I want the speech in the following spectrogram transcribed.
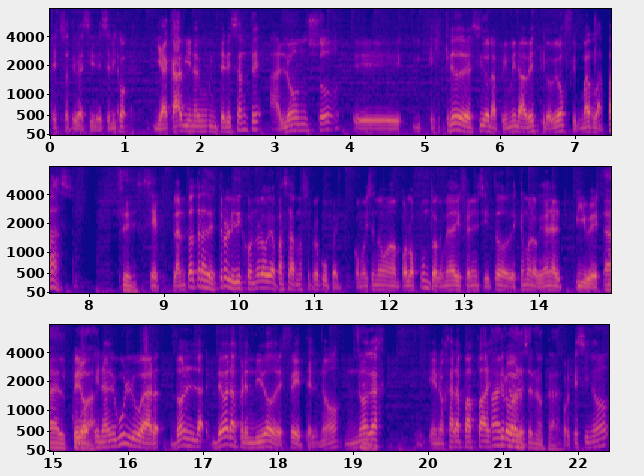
eso te iba a decir, es el hijo. Y acá viene algo interesante. Alonso, eh, creo que ha sido la primera vez que lo veo firmar la paz. Se plantó atrás de Stroll y dijo, no lo voy a pasar, no se preocupen. Como diciendo, por los puntos que me da diferencia y todo, dejemos lo que gana el pibe. Pero en algún lugar, Don debe haber aprendido de Fettel, ¿no? No hagas enojar a papá ah, Stroll, porque si no,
